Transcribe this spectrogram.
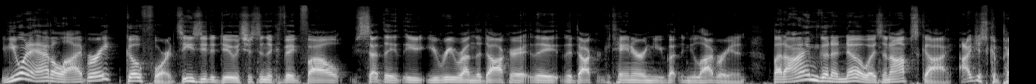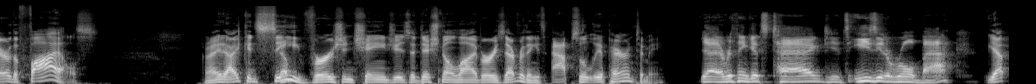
if you want to add a library, go for it. It's easy to do. It's just in the config file. You set the, the you rerun the Docker the, the Docker container, and you've got the new library in it. But I'm going to know as an ops guy, I just compare the files. Right, I can see Yep. version changes, additional libraries, everything. It's absolutely apparent to me. Yeah, everything gets tagged. It's easy to roll back. Yep.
